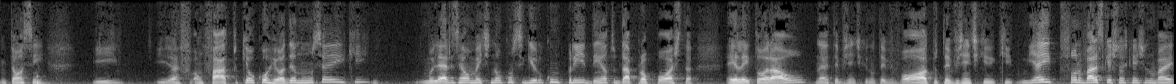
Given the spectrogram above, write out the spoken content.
Então assim, e, e é um fato que ocorreu a denúncia e que mulheres realmente não conseguiram cumprir dentro da proposta eleitoral, né? Teve gente que não teve voto, teve gente que, que e aí foram várias questões que a gente não vai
